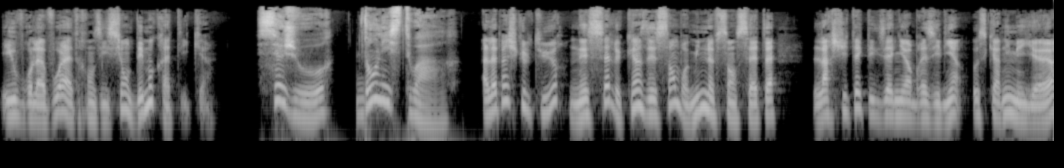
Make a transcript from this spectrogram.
et ouvre la voie à la transition démocratique. Ce jour dans l'histoire. À la page culture, naissait le 15 décembre 1907 l'architecte et designer brésilien Oscar Niemeyer.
